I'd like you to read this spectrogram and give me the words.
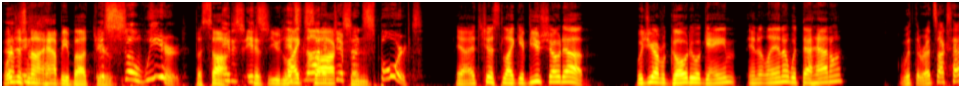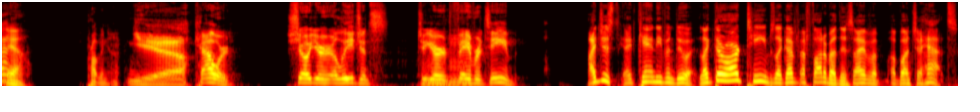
We're I just mean, not happy about your It's so weird. the Sox It's- it's- because you it's like not Sox a different and sport. yeah, it's just like if you showed up, would you ever go to a game in Atlanta with that hat on? With the Red Sox hat? Yeah. Probably not. Yeah, Coward, show your allegiance to your Mhm. favorite team. I just I can't even do it. Like there are teams like I've I've thought about this. I have a, a bunch of hats,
